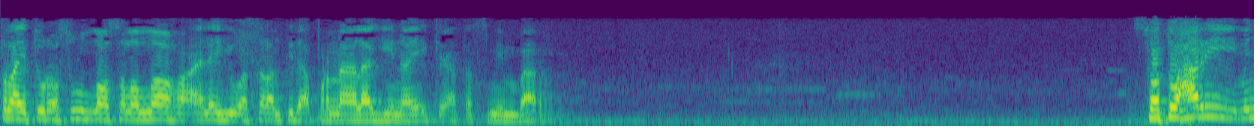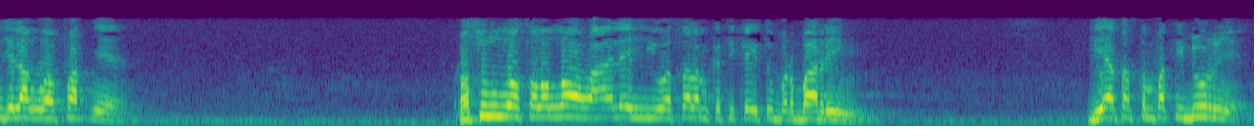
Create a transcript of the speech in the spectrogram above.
Setelah itu Rasulullah Shallallahu Alaihi Wasallam tidak pernah lagi naik ke atas mimbar. Suatu hari menjelang wafatnya, Rasulullah Shallallahu Alaihi Wasallam ketika itu berbaring di atas tempat tidurnya.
